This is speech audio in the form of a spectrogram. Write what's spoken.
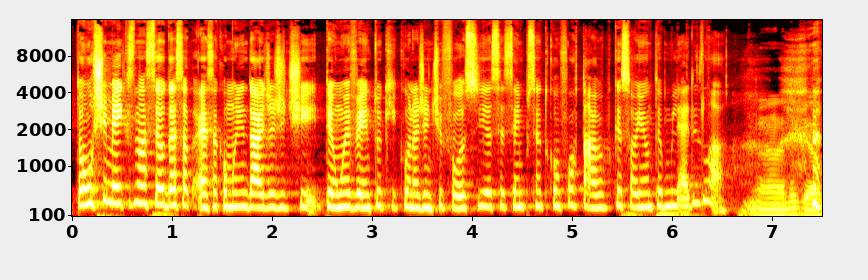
Então o Chimakes nasceu dessa essa comunidade, a gente tem um evento que quando a gente fosse ia ser 100% confortável, porque só iam ter mulheres lá. Ah, legal.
